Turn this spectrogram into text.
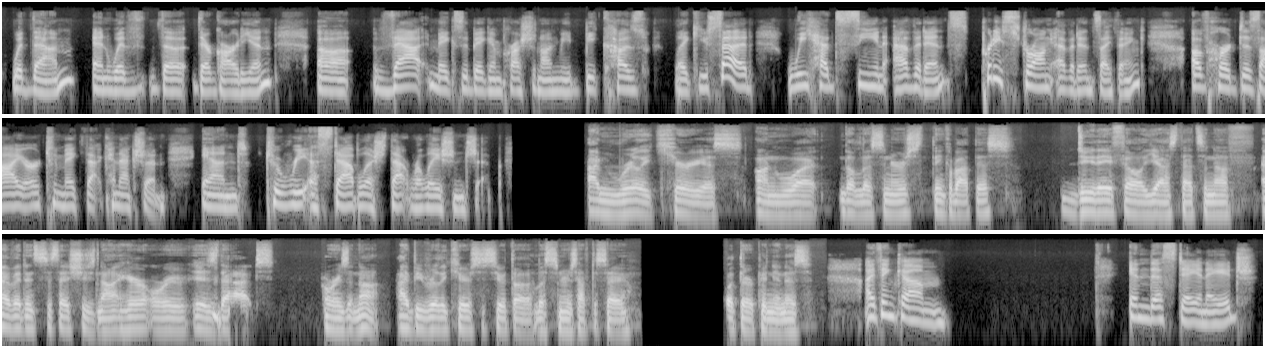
with them and with the their guardian, uh, that makes a big impression on me because like you said we had seen evidence pretty strong evidence i think of her desire to make that connection and to reestablish that relationship I'm really curious on what the listeners think about this. Do they feel yes, that's enough evidence to say she's not here, or is that, or is it not? I'd be really curious to see what the listeners have to say, what their opinion is. I think um, in this day and age,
